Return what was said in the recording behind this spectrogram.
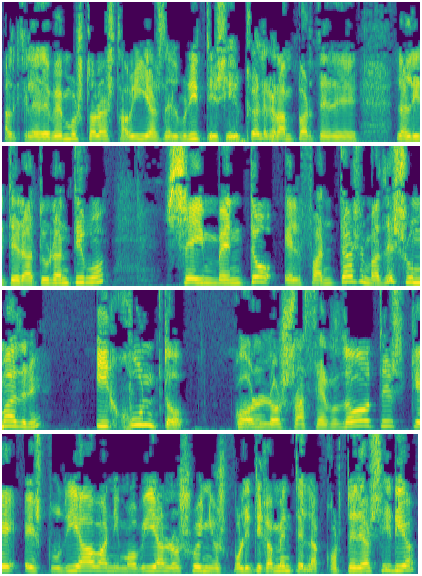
al que le debemos todas las tablillas del British y gran parte de la literatura antigua, se inventó el fantasma de su madre y junto con los sacerdotes que estudiaban y movían los sueños políticamente en la corte de Asiria,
